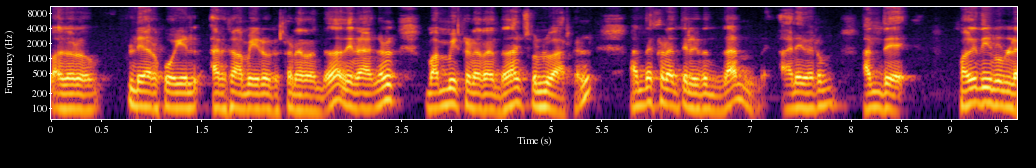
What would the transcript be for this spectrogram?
அது ஒரு பிள்ளையார் கோயில் அருகாமையில் ஒரு கிணறு இருந்தது. அதை நாங்கள் மம்மி கிணறு என்று சொல்வார்கள் சொல்லுவார்கள். அந்த கிணத்தில் இருந்து தான் அனைவரும் அந்த பகுதியில் உள்ள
